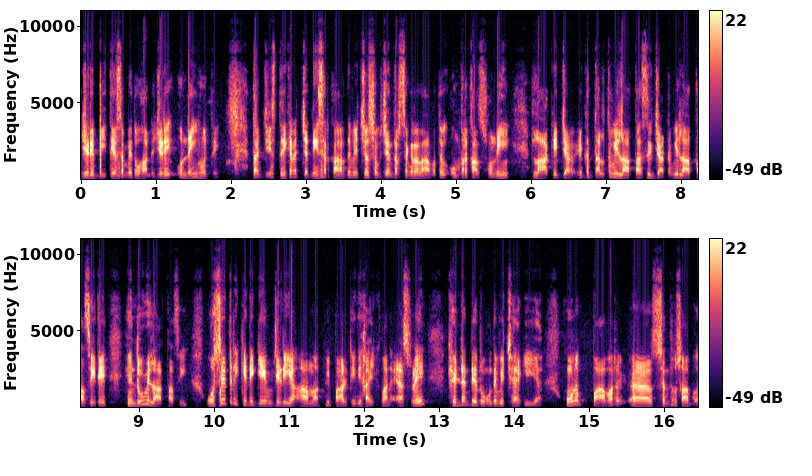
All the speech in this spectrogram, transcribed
ਜਿਹੜੇ ਬੀਤੇ ਸਮੇਂ ਤੋਂ ਹੱਲ ਜਿਹੜੇ ਉਹ ਨਹੀਂ ਹੁੰਦੇ। ਤਾਂ ਜਿਸ ਤਰੀਕੇ ਨਾਲ ਚੰਨੀ ਸਰਕਾਰ ਦੇ ਵਿੱਚ ਸੁਖਜਿੰਦਰ ਸਿੰਘ ਰੰਧਾਵਾ ਤੇ ਪ੍ਰਕਾਸ਼ ਸੋਨੀ ਲਾ ਕੇ ਜ- ਇੱਕ ਦਲਿਤ ਵੀ ਲਾਤਾ ਸੀ ਜੱਟ ਵੀ ਲਾਤਾ ਸੀ ਤੇ ਹਿੰਦੂ ਵੀ ਲਾਤਾ ਸੀ ਉਸੇ ਤਰੀਕੇ ਦੀ ਗੇਮ ਜਿਹੜੀ ਆ ਆਮ ਆਦਮੀ ਪਾਰਟੀ ਦੀ ਹਾਈਕਮਾਨ ਇਸ ਵੇਲੇ ਖੇਡਣ ਦੇ ਰੋਂ ਦੇ ਵਿੱਚ ਹੈਗੀ ਆ। ਹੁਣ ਪਾਵਰ ਸਿੰਧੂ ਸਾਹਿਬ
